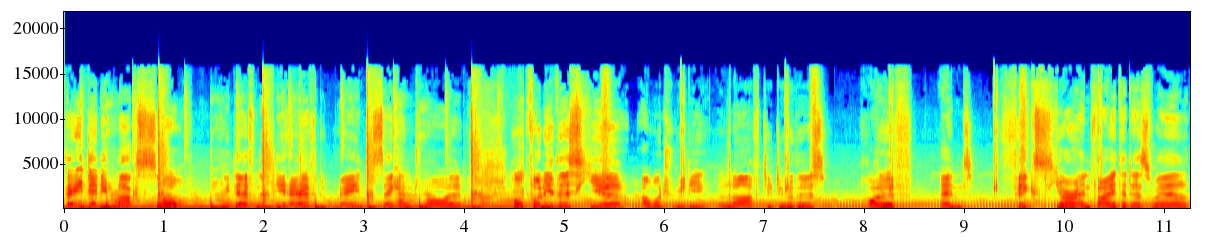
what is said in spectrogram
paint any blocks, so we definitely have to paint the second wall. Hopefully this year, I would really love to do this. Rolf and Fix, you're invited as well.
